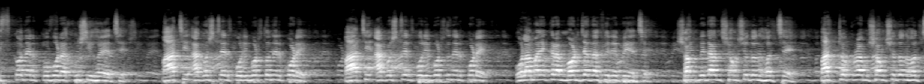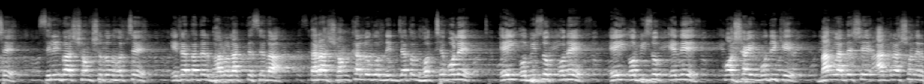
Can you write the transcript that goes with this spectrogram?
ইসকনের প্রভুরা খুশি হয়েছে। পাঁচই আগস্টের পরিবর্তনের পরে, পাঁচই আগস্টের পরিবর্তনের পরে ওলামা একরা মর্যাদা ফিরে পেয়েছে। সংবিধান সংশোধন হচ্ছে, পাঠ্যক্রম সংশোধন হচ্ছে, সিলেবাস সংশোধন হচ্ছে, এটা তাদের ভালো লাগতেছে না। তারা সংখ্যালঘু নির্যাতন হচ্ছে বলে এই অভিযোগ এনে এই অভিযোগ এনে কসাই মোদিকে বাংলাদেশে আগ্রাসনের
